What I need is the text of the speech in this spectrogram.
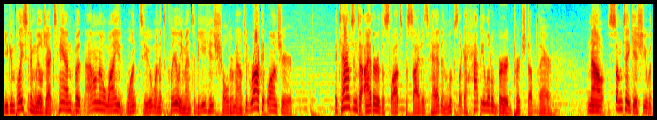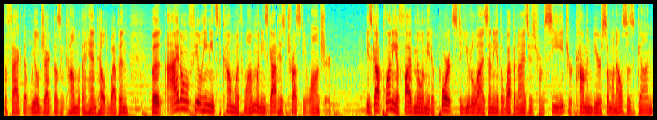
You can place it in Wheeljack's hand, but I don't know why you'd want to when it's clearly meant to be his shoulder-mounted rocket launcher. It tabs into either of the slots beside his head and looks like a happy little bird perched up there. Now, some take issue with the fact that Wheeljack doesn't come with a handheld weapon, but I don't feel he needs to come with one when he's got his trusty launcher. He's got plenty of 5mm ports to utilize any of the weaponizers from Siege or commandeer someone else's gun,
